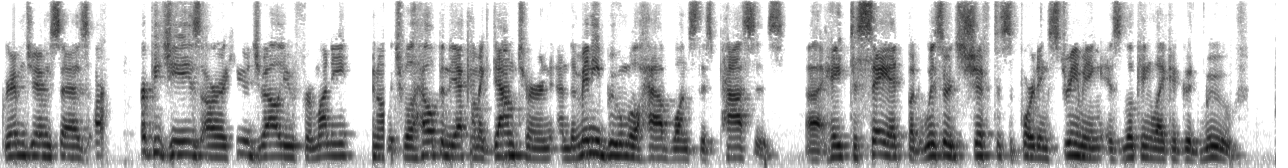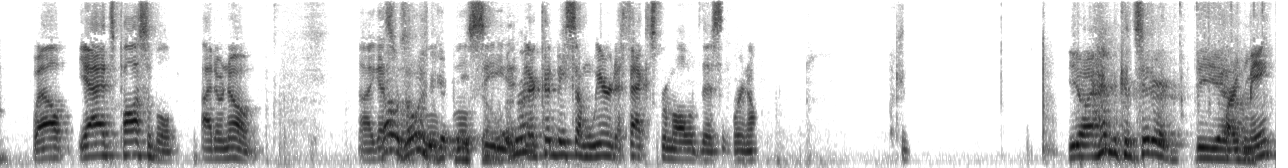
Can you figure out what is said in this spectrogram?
Grim Jim says RPGs are a huge value for money, which will help in the economic downturn, and the mini boom we'll have once this passes. Uh, hate to say it, but Wizards' shift to supporting streaming is looking like a good move. Well, yeah, it's possible. I don't know. I guess we'll, we'll, we'll see. There could be some weird effects from all of this that we're not you know, I hadn't considered the. Pardon um, me.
